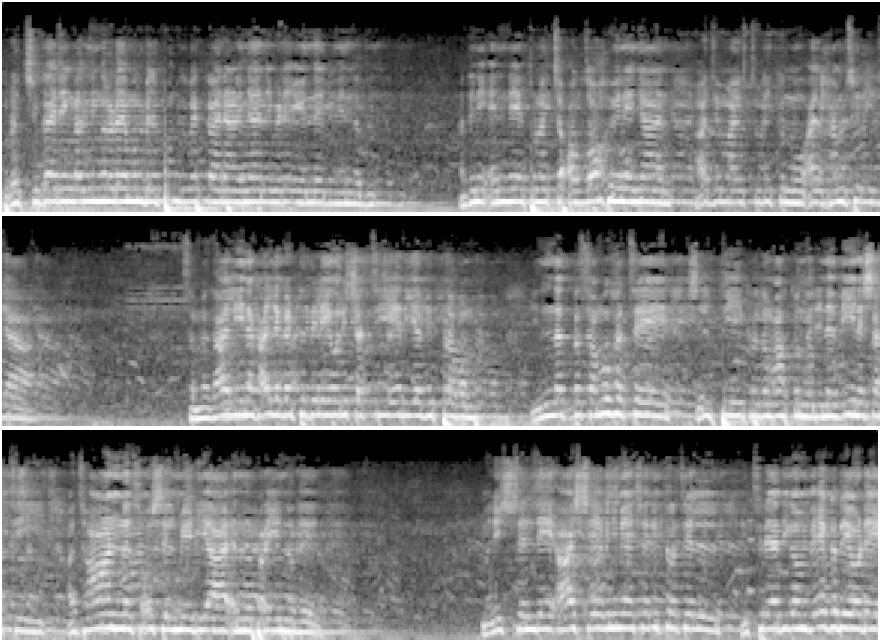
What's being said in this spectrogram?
കുറച്ചു കാര്യങ്ങൾ നിങ്ങളുടെ മുമ്പിൽ പങ്കുവെക്കാനാണ് ഞാൻ ഇവിടെ എഴുന്നേറ്റ് നിന്നത്. അതിന് എന്നെ തുണച്ച അള്ളാഹുവിനെ ഞാൻ ആദ്യമായി സ്തുതിക്കുന്നു. അൽഹംദുലില്ല. സമകാലീന കാലഘട്ടത്തിലെ ഒരു ശക്തിയേറിയ വിപ്ലവം. ഇന്നത്തെ സമൂഹത്തെ ശില്പീകൃതമാക്കുന്ന ഒരു നവീന ശക്തി. അതാണ് സോഷ്യൽ മീഡിയ എന്ന് പറയുന്നത്. മനുഷ്യന്റെ ആശയവിനിമയ ചരിത്രത്തിൽ ഇത്രയധികം വേഗതയോടെ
